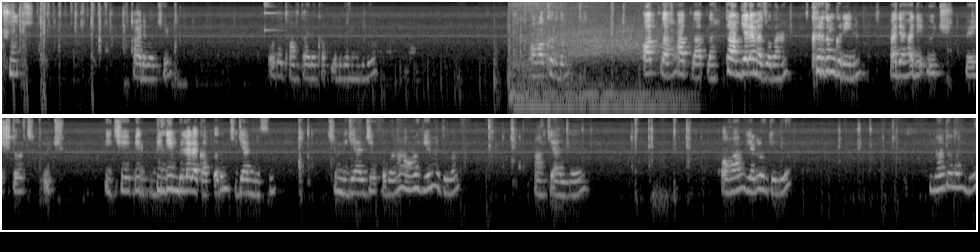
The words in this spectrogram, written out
Şut. Hadi bakayım. O da tahtayla kapladı benim gibi. Aha kırdım. Atla atla atla. Tamam gelemez o bana. Kırdım green'i. Hadi hadi 3 5 4 3 2 1 bildiğim bilerek atladım ki gelmesin. Şimdi gelecek o bana. Aha gelmedi lan. Ah geldi. Aha yellow geliyor. Nerede lan bu?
